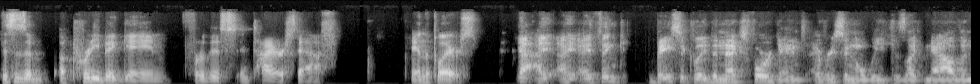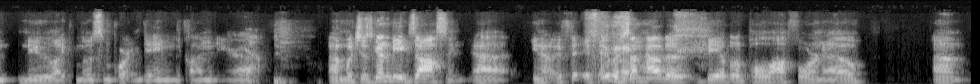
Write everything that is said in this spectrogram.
This is a, a pretty big game for this entire staff and the players. Yeah, I, I, I think basically the next four games every single week is like now the new like most important game in the Klieman era, yeah. um, which is going to be exhausting. Uh, you know, if if they were somehow to be able to pull off four and zero, oh, um,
